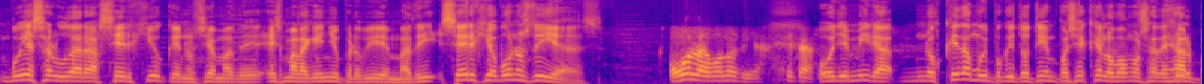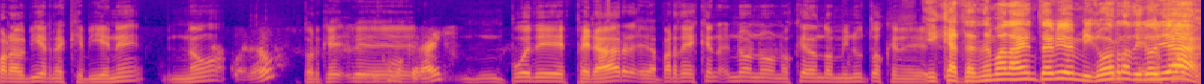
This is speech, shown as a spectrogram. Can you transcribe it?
voy a saludar a Sergio, que nos llama de. es malagueño, pero vive en Madrid. Sergio, buenos días. Hola, buenos días. ¿Qué tal? Oye, mira, nos queda muy poquito tiempo, si es que lo vamos a dejar para el viernes que viene, ¿De ¿no? acuerdo? Porque Sí, como eh, queráis. puede esperar, eh, aparte es que no, no, nos quedan dos minutos que... Y que atendemos a la gente bien, mi gorra, dilo ya.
